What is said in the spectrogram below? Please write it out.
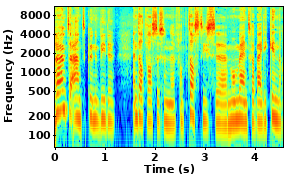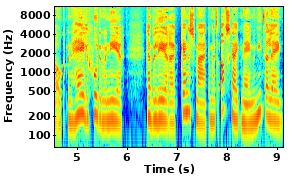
ruimte aan te kunnen bieden. En dat was dus een fantastisch moment... waarbij die kinderen ook op een hele goede manier hebben leren kennismaken met afscheid nemen. Niet alleen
